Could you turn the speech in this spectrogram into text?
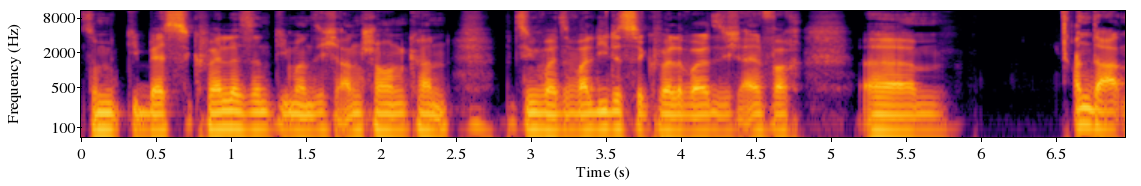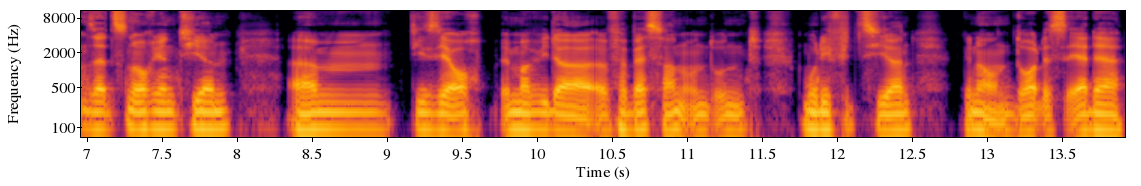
somit die beste Quelle sind, die man sich anschauen kann, beziehungsweise valideste Quelle, weil sie sich einfach ähm, an Datensätzen orientieren, ähm, die sie auch immer wieder äh, verbessern und, und modifizieren. Genau, und dort ist er der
